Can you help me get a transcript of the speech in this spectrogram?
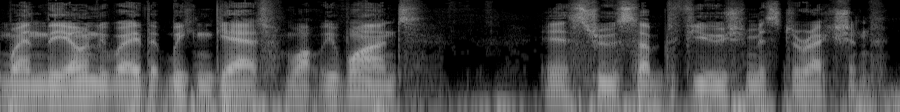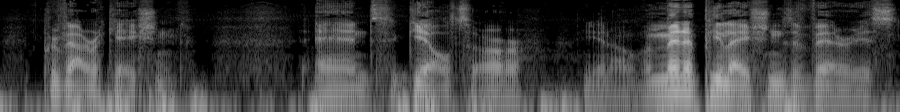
When the only way that we can get what we want is through subterfuge, misdirection, prevarication, and guilt, or you know, manipulations of various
